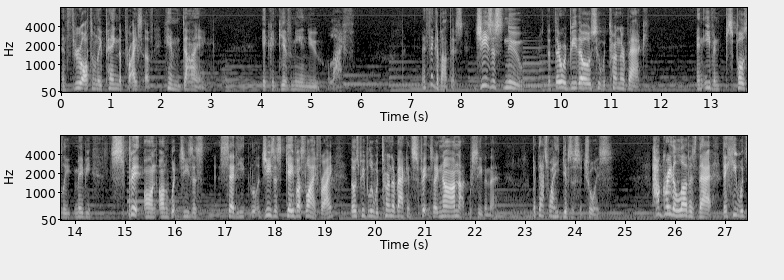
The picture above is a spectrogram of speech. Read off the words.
and through ultimately paying the price of Him dying, it could give me and you life. And think about this Jesus knew that there would be those who would turn their back and even supposedly maybe spit on, on what Jesus said. He, Jesus gave us life, right? Those people who would turn their back and spit and say, No, I'm not receiving that. But that's why he gives us a choice. How great a love is that, that he would,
